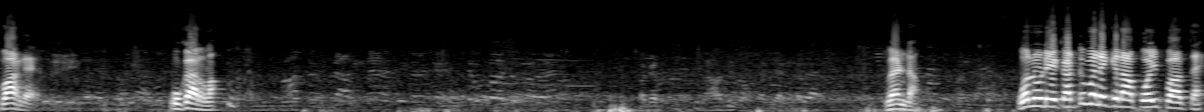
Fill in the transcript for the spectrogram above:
வாங்க உட்காரலாம். வேண்டாம். உன்னுடைய கட்டுமனைக்கு நான் போய் பார்த்தேன்.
